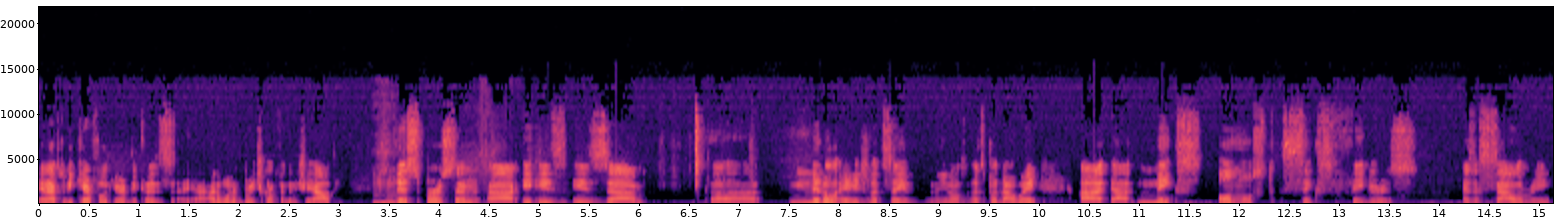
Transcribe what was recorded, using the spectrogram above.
And I have to be careful here because I don't want to breach confidentiality. Mm-hmm. This person uh, is is um, uh, middle age, let's say, you know, let's put it that way, uh, uh, makes almost six figures as a salary.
